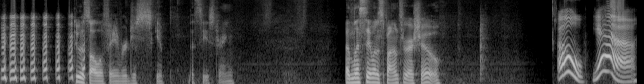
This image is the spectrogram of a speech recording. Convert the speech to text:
Do us all a favor. Just skip the C string. Unless they want to sponsor our show. Oh, yeah.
